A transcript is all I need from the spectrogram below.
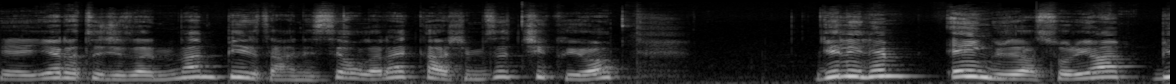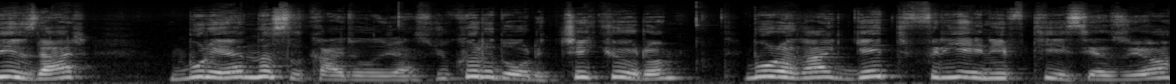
e, yaratıcılarından bir tanesi olarak karşımıza çıkıyor. Gelelim en güzel soruya. Bizler buraya nasıl kaydolacağız? Yukarı doğru çekiyorum. Burada Get Free NFTs yazıyor.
